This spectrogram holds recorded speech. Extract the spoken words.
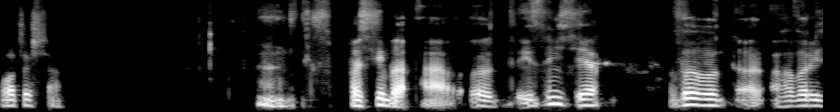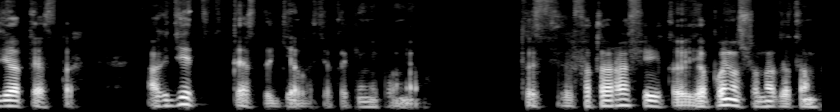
Вот и все. Спасибо. А, извините, вы а, говорили о тестах. А где тесты делать? Я так и не понял. То есть фотографии, то я понял, что надо там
